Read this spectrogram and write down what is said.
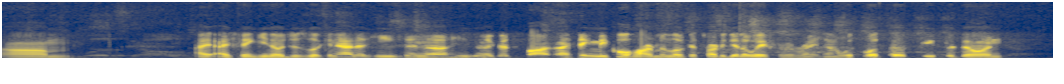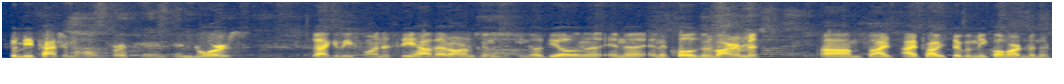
Um, I, I think you know, just looking at it, he's in a, he's in a good spot. I think Mecole Hardman. Look, it's hard to get away from him right now with what the Chiefs are doing. It's gonna be Patrick Mahomes' first game indoors. So that could be fun to see how that arm's gonna you know deal in a in a, in a closed environment. Um, so I I'd probably stick with Mecole Hardman there.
